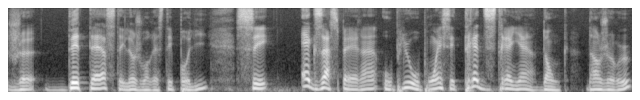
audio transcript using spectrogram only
je déteste, et là, je vais rester poli. C'est exaspérant au plus haut point. C'est très distrayant, donc dangereux.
